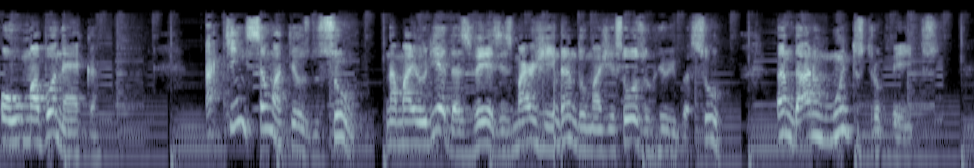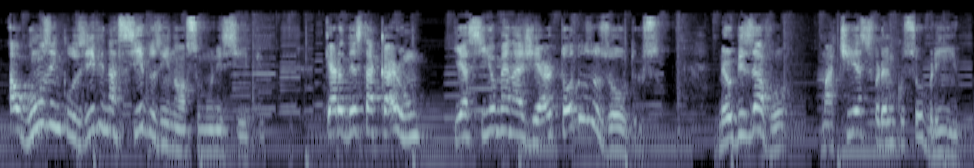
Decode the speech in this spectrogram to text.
ou uma boneca. Aqui em São Mateus do Sul, na maioria das vezes margeando o majestoso Rio Iguaçu, andaram muitos tropeiros, alguns inclusive nascidos em nosso município. Quero destacar um e assim homenagear todos os outros. Meu bisavô, Matias Franco Sobrinho,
